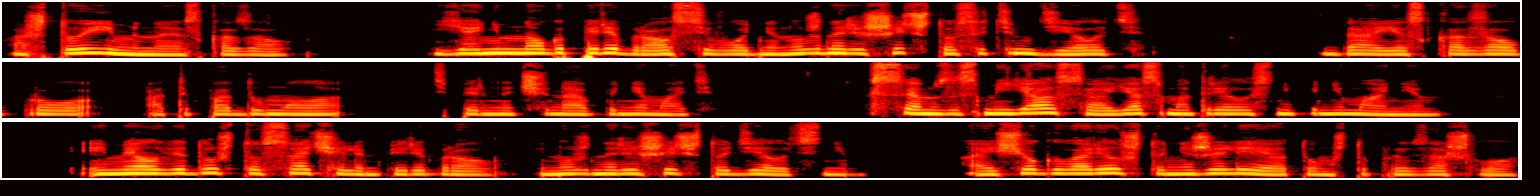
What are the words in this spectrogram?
А что именно я сказал? Я немного перебрал сегодня, нужно решить, что с этим делать. Да, я сказал про... А ты подумала... Теперь начинаю понимать. Сэм засмеялся, а я смотрела с непониманием. Имел в виду, что с Ачелем перебрал, и нужно решить, что делать с ним. А еще говорил, что не жалею о том, что произошло.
